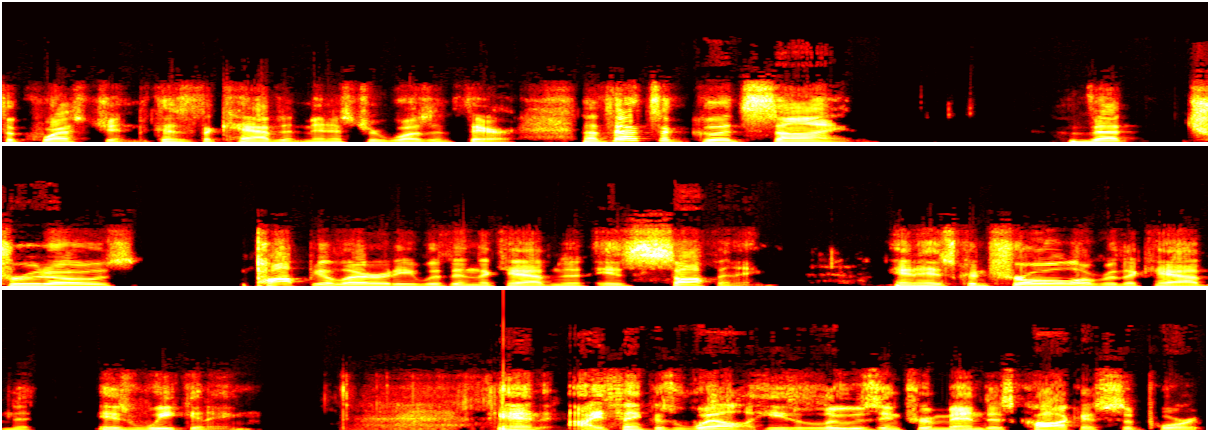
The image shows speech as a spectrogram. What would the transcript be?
the question because the cabinet minister wasn't there. Now, that's a good sign that Trudeau's popularity within the cabinet is softening and his control over the cabinet is weakening. And I think as well, he's losing tremendous caucus support,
